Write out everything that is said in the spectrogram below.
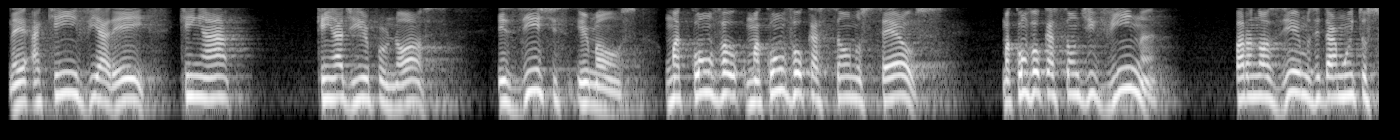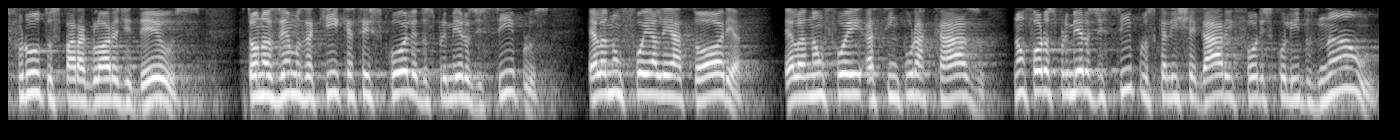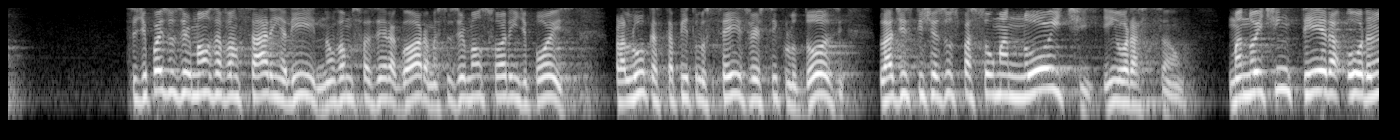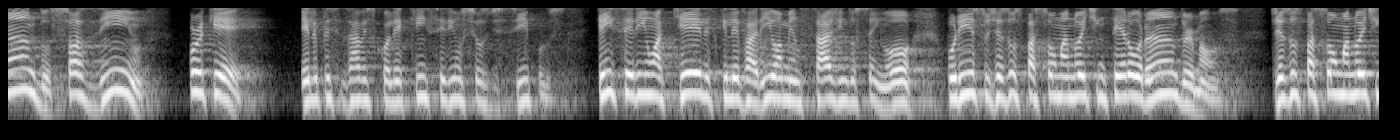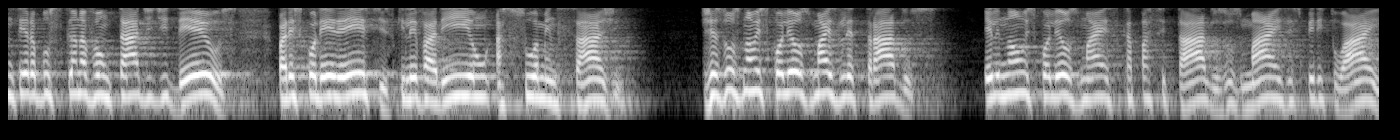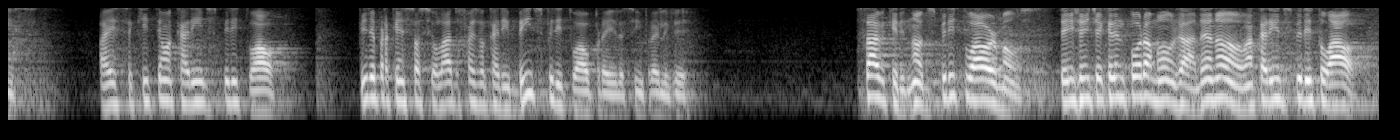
Né? A quem enviarei? Quem há, quem há de ir por nós? Existe, irmãos, uma, convo, uma convocação nos céus, uma convocação divina, para nós irmos e dar muitos frutos para a glória de Deus. Então nós vemos aqui que essa escolha dos primeiros discípulos, ela não foi aleatória, ela não foi assim por acaso. Não foram os primeiros discípulos que ali chegaram e foram escolhidos, não. Se depois os irmãos avançarem ali, não vamos fazer agora, mas se os irmãos forem depois para Lucas capítulo 6, versículo 12, lá diz que Jesus passou uma noite em oração, uma noite inteira orando, sozinho, porque ele precisava escolher quem seriam os seus discípulos, quem seriam aqueles que levariam a mensagem do Senhor. Por isso, Jesus passou uma noite inteira orando, irmãos. Jesus passou uma noite inteira buscando a vontade de Deus para escolher estes que levariam a sua mensagem. Jesus não escolheu os mais letrados, ele não escolheu os mais capacitados, os mais espirituais. Ah, esse aqui tem uma carinha de espiritual. Vira para quem está ao seu lado, faz uma carinha bem de espiritual para ele, assim, para ele ver. Sabe, querido? Não, de espiritual, irmãos. Tem gente aí querendo pôr a mão já, né? Não, uma carinha de espiritual.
